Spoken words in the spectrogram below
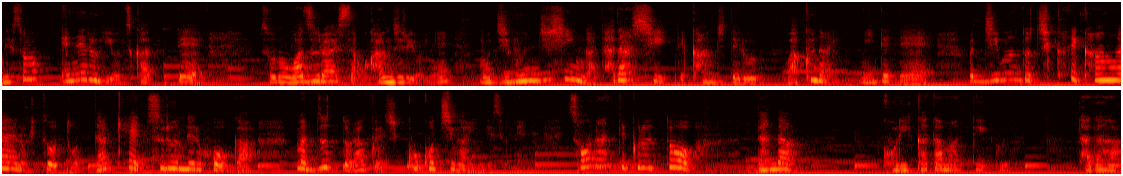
でそのエネルギーを使ってその煩わしさを感じるよりねもう自分自身が正しいって感じてる枠内にいてて自分と近い考えの人とだけつるんでる方が、まあ、ずっと楽やし心地がいいんですよね。そうなってくるとだんだん凝り固まっていくただ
